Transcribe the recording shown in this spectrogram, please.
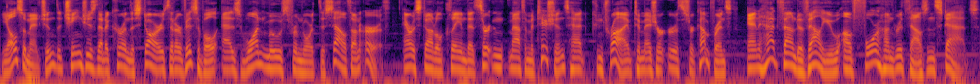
He also mentioned the changes that occur in the stars that are visible as one moves from north to south on Earth. Aristotle claimed that certain mathematicians had contrived to measure Earth's circumference and had found a value of 400,000 stads.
